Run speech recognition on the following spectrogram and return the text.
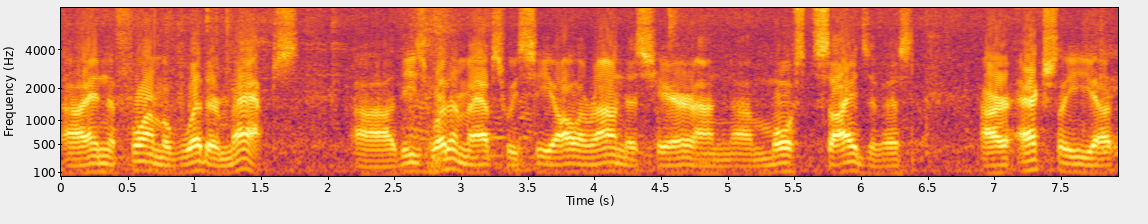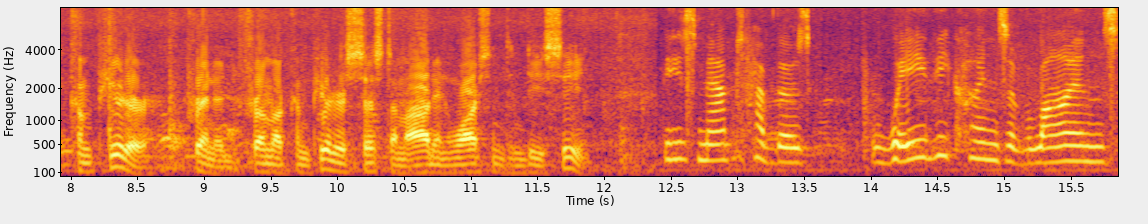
uh, in the form of weather maps. Uh, these weather maps we see all around us here on most sides of us are actually uh, computer printed from a computer system out in Washington, D.C. These maps have those wavy kinds of lines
